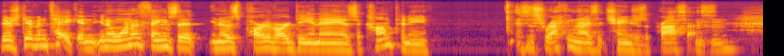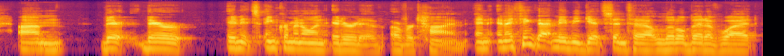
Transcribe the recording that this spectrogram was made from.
there's give and take, and you know, one of the things that you know is part of our DNA as a company is this recognize that change is a process. Mm-hmm. Um, there, there and it's incremental and iterative over time. And and I think that maybe gets into a little bit of what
